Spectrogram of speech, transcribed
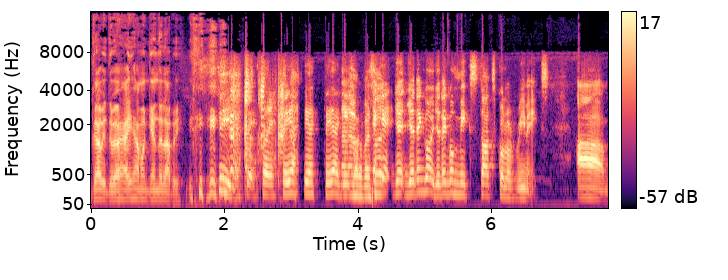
Gaby, te ves ahí jamaqueando el lápiz. Sí, estoy, estoy, estoy, aquí. es que yo, yo, tengo, yo tengo mixed thoughts con los remakes. Uh,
